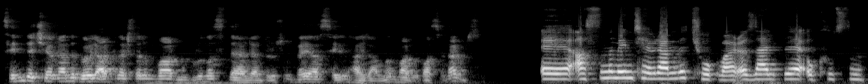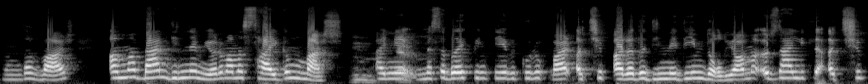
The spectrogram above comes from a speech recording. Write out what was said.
Senin de çevrende böyle arkadaşların var mı? Bunu nasıl değerlendiriyorsun? Veya senin hayranlığın var mı? Bahseder misin? Ee, aslında benim çevremde çok var. Özellikle okul sınıfında var. Ama ben dinlemiyorum ama saygım var. Hmm, Hani evet. mesela Blackpink diye bir grup var. Açıp arada dinlediğim de oluyor ama özellikle açıp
